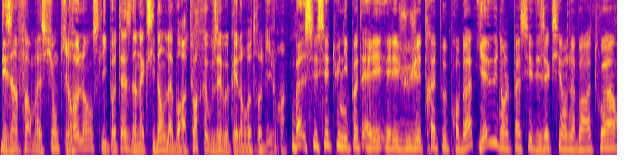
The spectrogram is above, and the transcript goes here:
des informations qui relancent l'hypothèse d'un accident de laboratoire que vous évoquez dans votre livre bah, C'est une hypothèse, elle est, elle est, jugée très peu probable. Il y a eu dans le passé des accidents de laboratoire,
